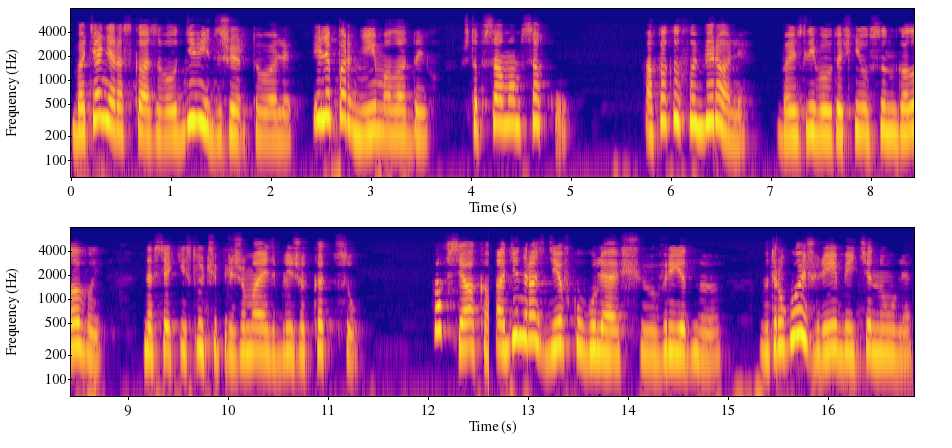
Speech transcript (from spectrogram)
Батяня рассказывал, девиц жертвовали или парней молодых, чтоб в самом соку. А как их выбирали? Боязливо уточнил сын головы, на всякий случай прижимаясь ближе к отцу. По-всякому. Один раз девку гуляющую, вредную, в другой жребий тянули.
